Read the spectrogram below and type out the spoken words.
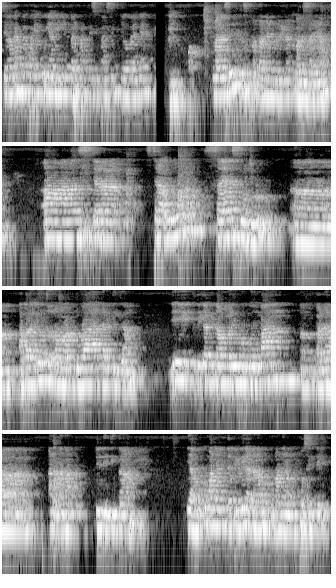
Silakan Bapak Ibu yang ingin berpartisipasi jawabannya. Terima kasih kesempatan yang diberikan kepada saya. Uh, secara secara umum saya setuju uh, apalagi untuk nomor 2 dan 3 jadi ketika kita memberi hukuman uh, kepada anak-anak didik kita ya hukuman yang kita pilih adalah hukuman yang positif.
